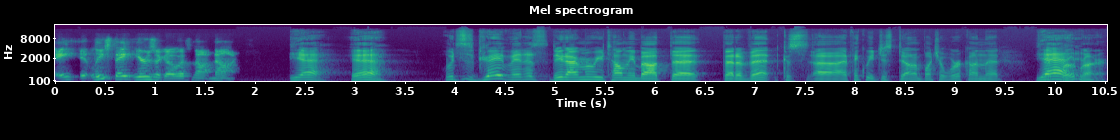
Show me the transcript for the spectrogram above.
eight, at least eight years ago, if not nine. Yeah, yeah, which is great, man. It's, Dude, I remember you telling me about that that event because uh, I think we just done a bunch of work on that, that Yeah. Roadrunner,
